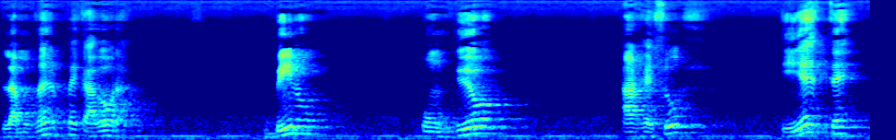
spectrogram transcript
la mujer pecadora vino, ungió a Jesús y éste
